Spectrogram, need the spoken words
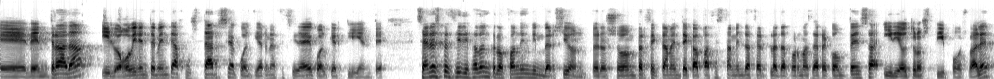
eh, de entrada y luego, evidentemente, ajustarse a cualquier necesidad de cualquier cliente. Se han especializado en crowdfunding de inversión, pero son perfectamente capaces también de hacer plataformas de recompensa y de otros tipos, ¿vale?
